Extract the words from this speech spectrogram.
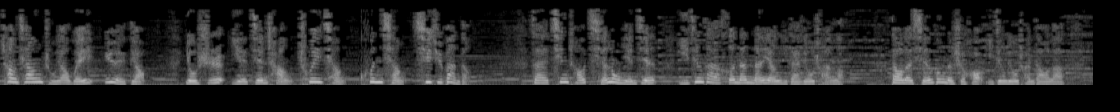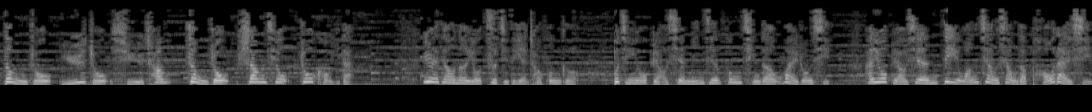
唱腔主要为乐调，有时也兼唱吹腔、昆腔、七句半等。在清朝乾隆年间，已经在河南南阳一带流传了。到了咸丰的时候，已经流传到了邓州、禹州、许昌、郑州、商丘、周口一带。乐调呢有自己的演唱风格，不仅有表现民间风情的外装戏，还有表现帝王将相的袍带戏，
